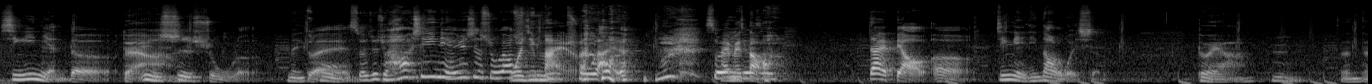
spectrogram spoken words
新一年的对啊运势书了。没错，对，所以就觉得哦，新一年运势书要我已经买了出来了，所以就是还没到代表呃，今年已经到了尾声。对啊，嗯，真的。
